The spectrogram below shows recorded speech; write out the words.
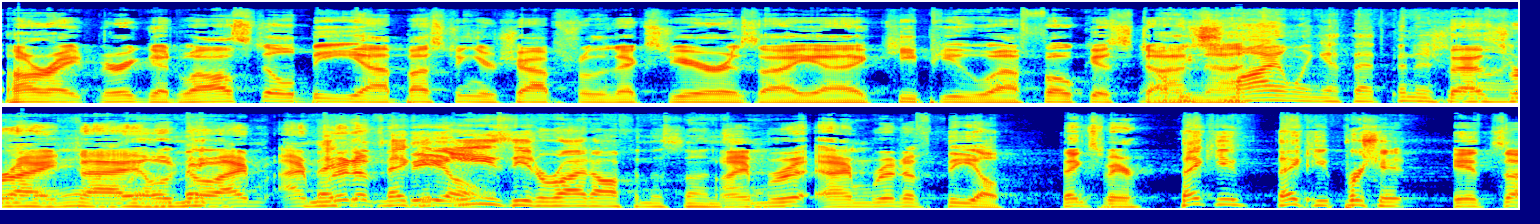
All right, very good. Well, I'll still be uh, busting your chops for the next year as I uh, keep you uh, focused I'll on. be uh, smiling at that finish That's line. right. Yeah, yeah, I'll yeah. go. I'm- I'm make rid it, of Make Theo. it easy to ride off in the sunset. I'm ri- I'm rid of Thiel. Thanks, Mayor. Thank you. Thank you. Appreciate it. It's uh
